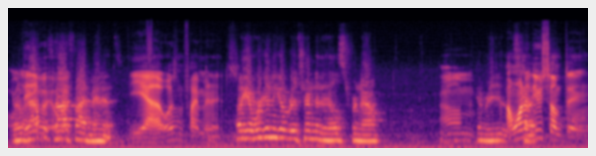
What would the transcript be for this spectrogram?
Or Well, that was not five minutes. Yeah, that wasn't five minutes. Okay, we're gonna go return to the hills for now. Um, I want to do something.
